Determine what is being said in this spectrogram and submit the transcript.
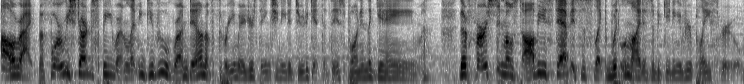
Alright, before we start the speedrun, let me give you a rundown of three major things you need to do to get to this point in the game. The first and most obvious step is to select Whitlamite as the beginning of your playthrough.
